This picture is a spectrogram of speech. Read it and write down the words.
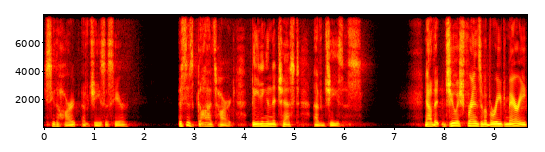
You see the heart of Jesus here? This is God's heart beating in the chest of Jesus. Now, the Jewish friends of a bereaved Mary,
